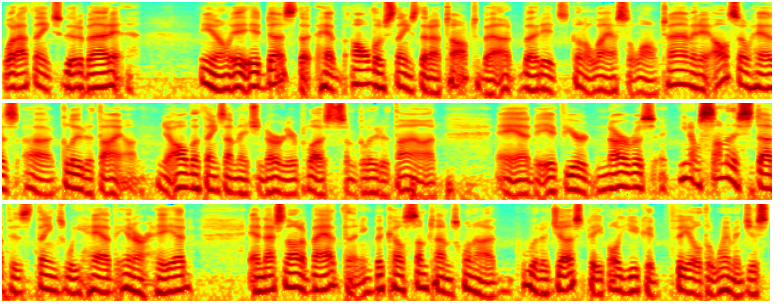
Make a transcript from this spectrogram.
What I think's good about it, you know, it, it does th- have all those things that I talked about, but it's going to last a long time, and it also has uh, glutathione. You know, all the things I mentioned earlier, plus some glutathione. And if you're nervous, you know, some of this stuff is things we have in our head and that's not a bad thing because sometimes when I would adjust people, you could feel the women just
